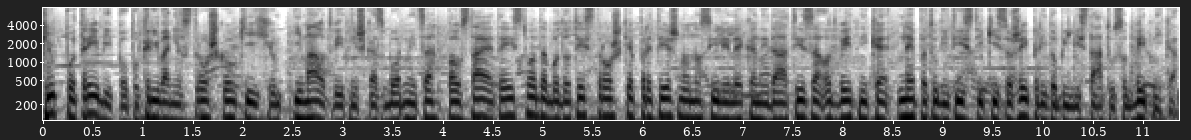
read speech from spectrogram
Kljub potrebi po pokrivanju stroškov, ki jih ima odvetniška zbornica, pa ostaje dejstvo, da bodo te stroške pretežno nosili le kandidati za odvetnike, ne pa tudi tisti, ki so že pridobili status odvetnika.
